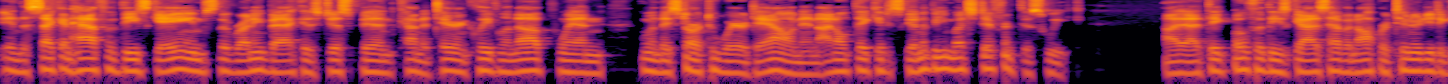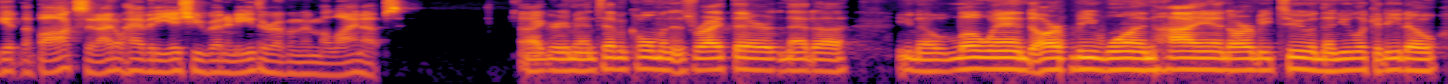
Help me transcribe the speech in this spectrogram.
In the second half of these games, the running back has just been kind of tearing Cleveland up when when they start to wear down. And I don't think it's going to be much different this week. I, I, think both of these guys have an opportunity to get in the box, and I don't have any issue running either of them in my lineups. I agree, man. Tevin Coleman is right there in that uh, you know low end RB one, high end RB two, and then you look at Ito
